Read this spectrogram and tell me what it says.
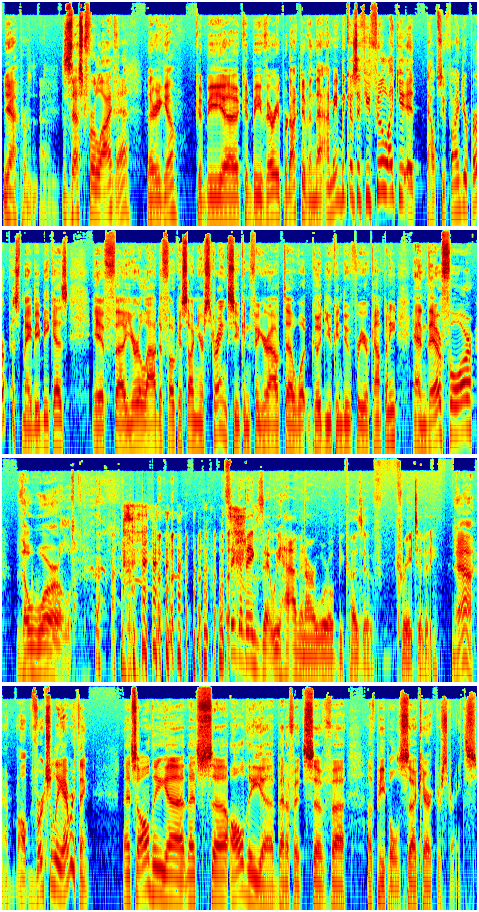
Yeah. Um, Zest for life. Yeah. There you go. Could be uh, could be very productive in that. I mean, because if you feel like you, it helps you find your purpose, maybe. Because if uh, you're allowed to focus on your strengths, you can figure out uh, what good you can do for your company, and therefore the world. well, think of things that we have in our world because of creativity. Yeah, all, virtually everything. That's all the uh, that's uh, all the uh, benefits of uh, of people's uh, character strengths.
